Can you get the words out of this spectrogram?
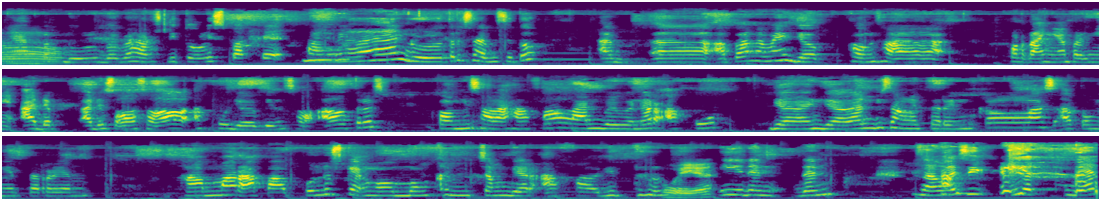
nyatet Hmm. dulu beberapa harus ditulis pakai tangan dulu terus habis itu ab- eh, apa namanya jawab kalau misalnya pertanyaan pertanyaan ada ada soal-soal aku jawabin soal terus kalau misalnya hafalan benar-benar aku jalan-jalan bisa ngeterin kelas atau ngeterin kamar apa pun terus kayak ngomong kenceng biar hafal gitu Oh ya. Iya dan dan sama sih. Iya dan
